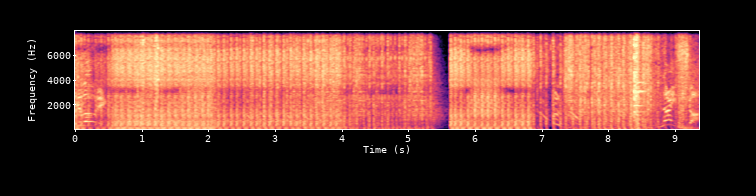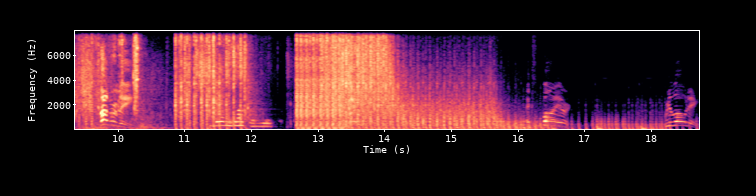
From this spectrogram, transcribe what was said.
Reloading! Nice shot! Cover me! Expired! Reloading!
